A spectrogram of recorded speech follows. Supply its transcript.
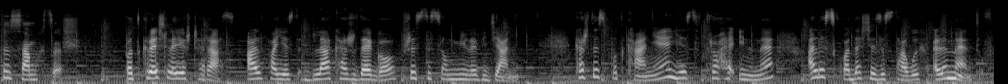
Ty sam chcesz. Podkreślę jeszcze raz, alfa jest dla każdego, wszyscy są mile widziani. Każde spotkanie jest trochę inne, ale składa się ze stałych elementów.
